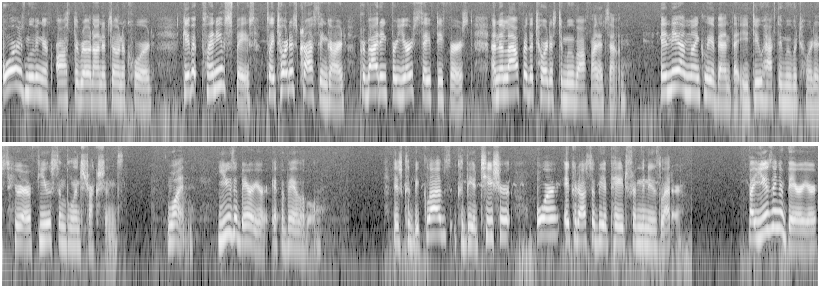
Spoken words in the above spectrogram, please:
or is moving off the road on its own accord, Give it plenty of space, play tortoise crossing guard, providing for your safety first, and allow for the tortoise to move off on its own. In the unlikely event that you do have to move a tortoise, here are a few simple instructions. 1. Use a barrier if available. This could be gloves, it could be a t-shirt, or it could also be a page from the newsletter. By using a barrier,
